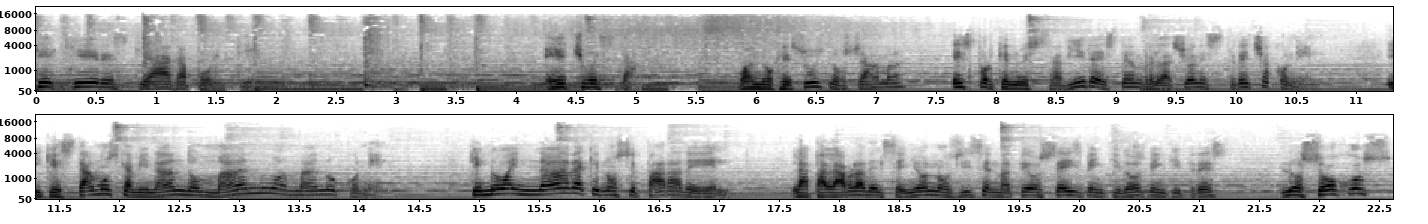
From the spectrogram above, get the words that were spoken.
¿qué quieres que haga por ti? Hecho está. Cuando Jesús nos llama es porque nuestra vida está en relación estrecha con Él y que estamos caminando mano a mano con Él, que no hay nada que nos separa de Él. La palabra del Señor nos dice en Mateo 6, 22, 23, los ojos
